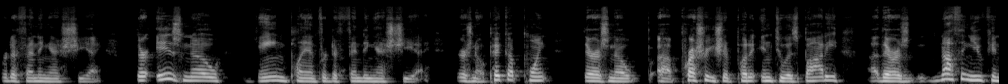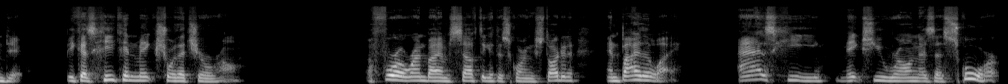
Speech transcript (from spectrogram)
for defending SGA. There is no game plan for defending SGA. There's no pickup point. There is no uh, pressure you should put it into his body. Uh, there is nothing you can do because he can make sure that you're wrong. A 4 run by himself to get the scoring started. And by the way, as he makes you wrong as a scorer,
